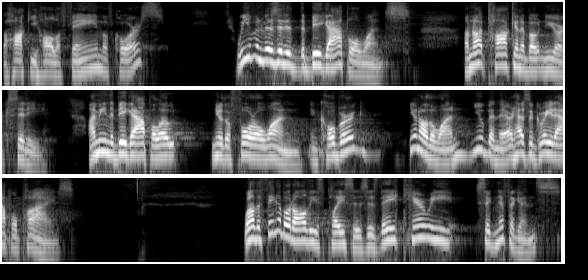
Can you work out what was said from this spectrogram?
the Hockey Hall of Fame, of course. We even visited the Big Apple once. I'm not talking about New York City. I mean the Big Apple out near the 401 in Cobourg, you know the one. You've been there. It has the great apple pies. Well, the thing about all these places is they carry significance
